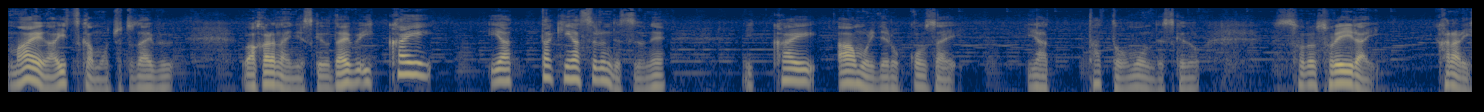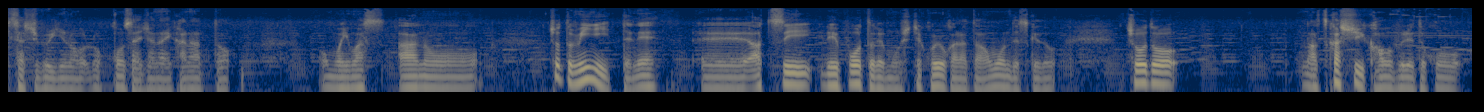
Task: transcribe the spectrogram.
ー、前がいつかもちょっとだいぶわからないんですけど、だいぶ1回やった気がするんですよね。1回青森で六根祭やったと思うんですけど、それそれ以来、かなり久しぶりの六根祭じゃないかなと思います。あのー、ちょっと見に行ってね、えー、熱いレポートでもしてこようかなとは思うんですけど、ちょうど懐かしい顔ぶれとこう、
